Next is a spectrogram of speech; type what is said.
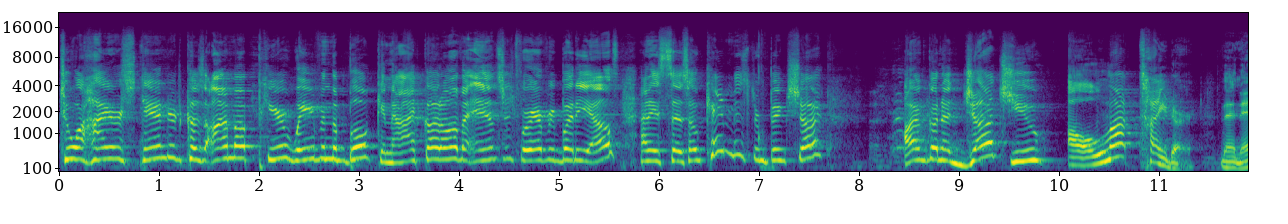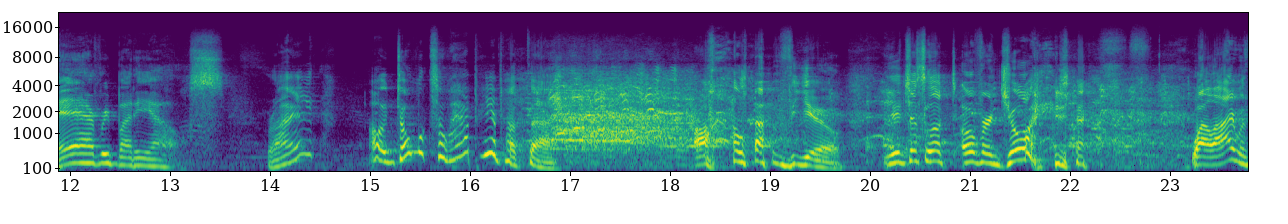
to a higher standard because I'm up here waving the book and I've got all the answers for everybody else. And he says, okay, Mr. Big Shot, I'm going to judge you a lot tighter than everybody else, right? Oh, don't look so happy about that. I love you. You just looked overjoyed while I was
